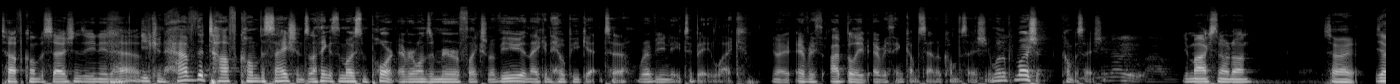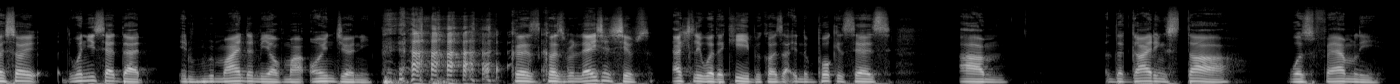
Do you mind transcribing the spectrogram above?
tough conversations that you need to have. You can have the tough conversations. And I think it's the most important. Everyone's a mirror reflection of you and they can help you get to wherever you need to be. Like, you know, every, I believe everything comes down to a conversation. You want a promotion? Conversation. Your mic's not on. Sorry. Yeah. So when you said that, it reminded me of my own journey. Because because relationships actually were the key. Because in the book it says, um, the guiding star was family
